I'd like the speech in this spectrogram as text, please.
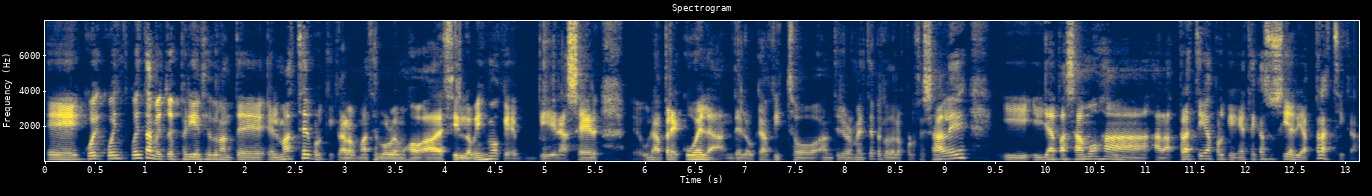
Eh, cuéntame tu experiencia durante el máster, porque claro, el máster volvemos a decir lo mismo, que viene a ser una precuela de lo que has visto anteriormente, pero de los procesales, y, ya pasamos a, las prácticas, porque en este caso sí harías prácticas.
